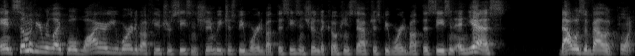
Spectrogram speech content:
And some of you were like, well, why are you worried about future seasons? Shouldn't we just be worried about this season? Shouldn't the coaching staff just be worried about this season? And yes, that was a valid point.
